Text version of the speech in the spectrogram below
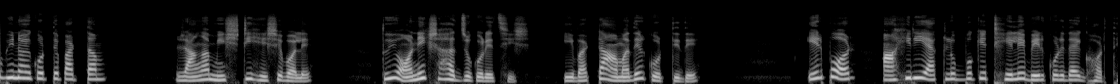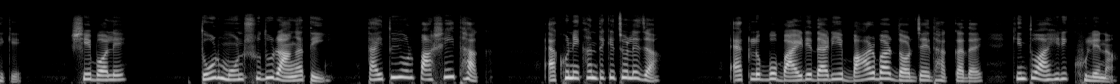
অভিনয় করতে পারতাম। রাঙা মিষ্টি হেসে বলে, তুই অনেক সাহায্য করেছিস, এবারটা আমাদের করতে দে। এরপর আহিরি একলব্যকে ঠেলে বের করে দেয় ঘর থেকে। সে বলে, তোর মন শুধু রাঙাতেই, তাই তুই ওর পাশেই থাক। এখন এখান থেকে চলে যা। একলব্য বাইরে দাঁড়িয়ে বারবার দরজায় ধাক্কা দেয়, কিন্তু আহিরি খুলে না।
